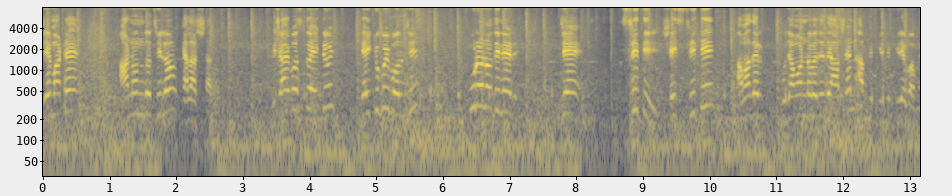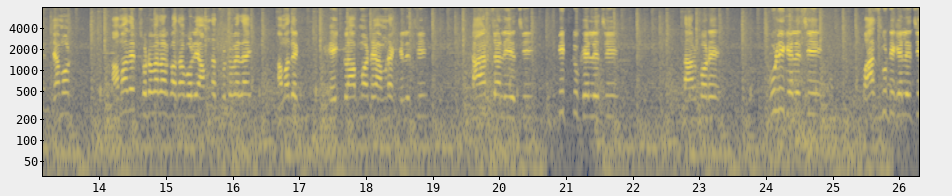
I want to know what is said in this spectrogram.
যে মাঠে আনন্দ ছিল খেলার সাথে। বিষয়বস্তু এইটুই, এইটুকুই বলছি, পুরনো দিনের যে স্মৃতি, সেই স্মৃতি আমাদের পূজা মণ্ডপে যদি আসেন, আপনি ফিরে ফিরে পাবেন। যেমন আমাদের ছোটবেলার কথা বলি, আমরা ছোটবেলায় আমাদের এই ক্লাব মাঠে আমরা খেলেছি, টায়ার চালিয়েছি, পিট্টু খেলেছি, তারপরে গুলি খেলেছি, পাঁচগুটি খেলেছি,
